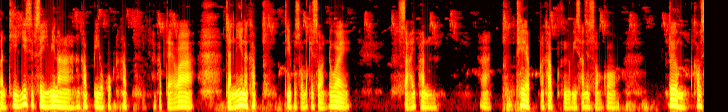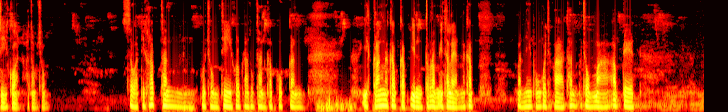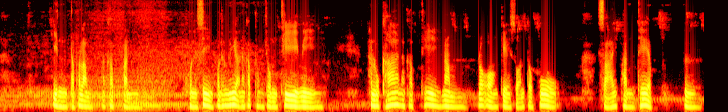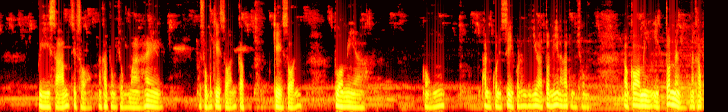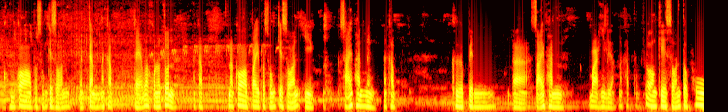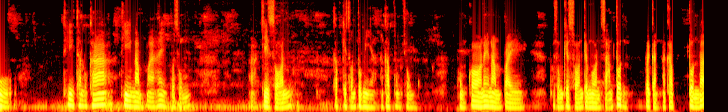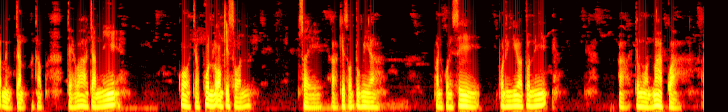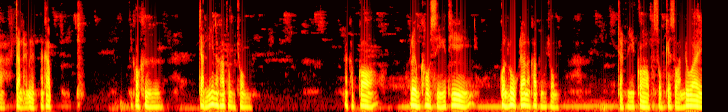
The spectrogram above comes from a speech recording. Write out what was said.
วันที่ 24 มีนานะครับ ปี 66 นะครับนะครับ แต่ว่าจันนี้นะครับที่ผสมเกสรด้วยสายพันธุ์เทพนะครับ คือ V32 ก็เริ่มเข้าสีก่อนครับท่านผู้ชม สวัสดีครับท่านผู้ชมที่เคารพรักทุกท่านครับพบกันอีกครั้งนะครับกับอินทรัมอิตาแลนด์นะครับ วันนี้ผมก็จะพาท่านผู้ชมมาอัปเดต อินทพลัมนะครับพันโคนซี่โคเนเนียนะครับท่านผู้ชมที่มีท่านลูกค้านะครับที่นำละอองเกสรตัวผู้สายพันธุ์เทพคือ V32 นะครับท่านผู้ชมมาให้ผสมเกสรกับเกสรตัวเมียของพันคนซี่โคเนเนียต้นนี้นะครับท่านผู้ชม แล้วก็มีอีกต้นหนึ่งนะครับผมก็ผสมเกสรเหมือนกันนะครับ แต่ว่าคนละต้นนะครับ แล้วก็ไปผสมเกสรอีกสายพันธุ์หนึ่งนะครับ คือเป็นาสายพันธุ์บาฮีเหลืองนะครับลองเกสรตัวผู้ที่ท่านลูกค้าที่นำมาให้ผสมเกสรกับเกสรตัวเมียนะครับท่านผู้ชม ผมก็แนะนำไปผสมเกสรจำนวน 3 ต้นด้วยกันนะครับ ต้นละหนึ่งจันนะครับ แต่ว่าจันนี้ ก็จะพ่นละอองเกสรใส่เกสรตัวเมียพันธุ์โคนิซี่โพลิเนียต้นนี้จำนวนมากกว่าจันทร์อื่นๆนะครับนี่ก็คือจันทร์นี้นะครับท่านผู้ชมนะครับ ก็เริ่มเข้าสีที่ก้นลูกแล้วนะครับท่านผู้ชม จันทร์นี้ก็ผสมเกสรด้วย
